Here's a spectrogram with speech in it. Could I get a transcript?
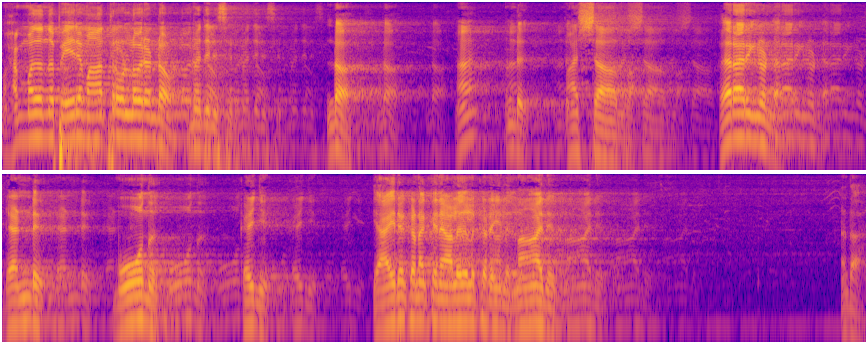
മുഹമ്മദ് എന്ന പേര് മാത്രമുള്ളവരുണ്ടോ മജലിസിൽ. ഉണ്ടോ? ആ? ഉണ്ട്. വേറെ ആരെങ്കിലും ഉണ്ടോ? രണ്ട് മൂന്ന്. കഴിഞ്ഞ്. ഈ ആയിരക്കണക്കിന് ആളുകൾക്കിടയിൽ നാല്. ഉണ്ടാ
